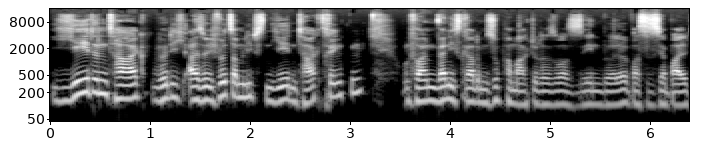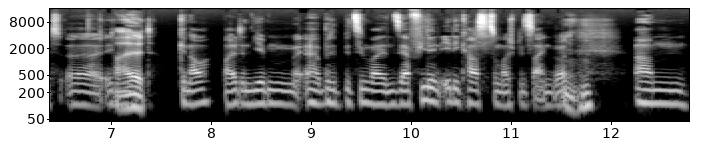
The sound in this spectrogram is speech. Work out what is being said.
jeden Tag, würde ich, also ich würde es am liebsten jeden Tag trinken. Und vor allem, wenn ich es gerade im Supermarkt oder sowas sehen würde, was es ja bald, äh, in, Bald. genau, bald in jedem, äh, be beziehungsweise in sehr vielen Edekas zum Beispiel sein wird, Mhm. ähm,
